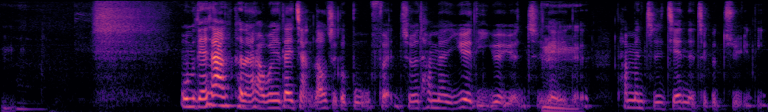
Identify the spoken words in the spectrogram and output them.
嗯，我们等一下可能还会再讲到这个部分，就是他们越离越远之类的。嗯他们之间的这个距离，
